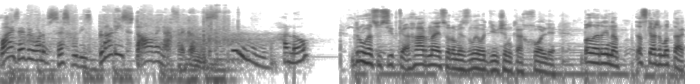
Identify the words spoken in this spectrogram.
Why is everyone obsessed with these bloody starving Africans? Ooh, hello? Друга сусідка гарна і сором'язлива дівчинка Холлі. Балерина, та скажімо так,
